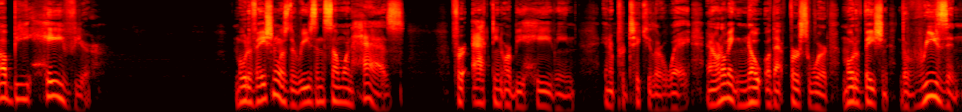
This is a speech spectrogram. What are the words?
of behavior. Motivation was the reason someone has for acting or behaving in a particular way. And I want to make note of that first word motivation, the reason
